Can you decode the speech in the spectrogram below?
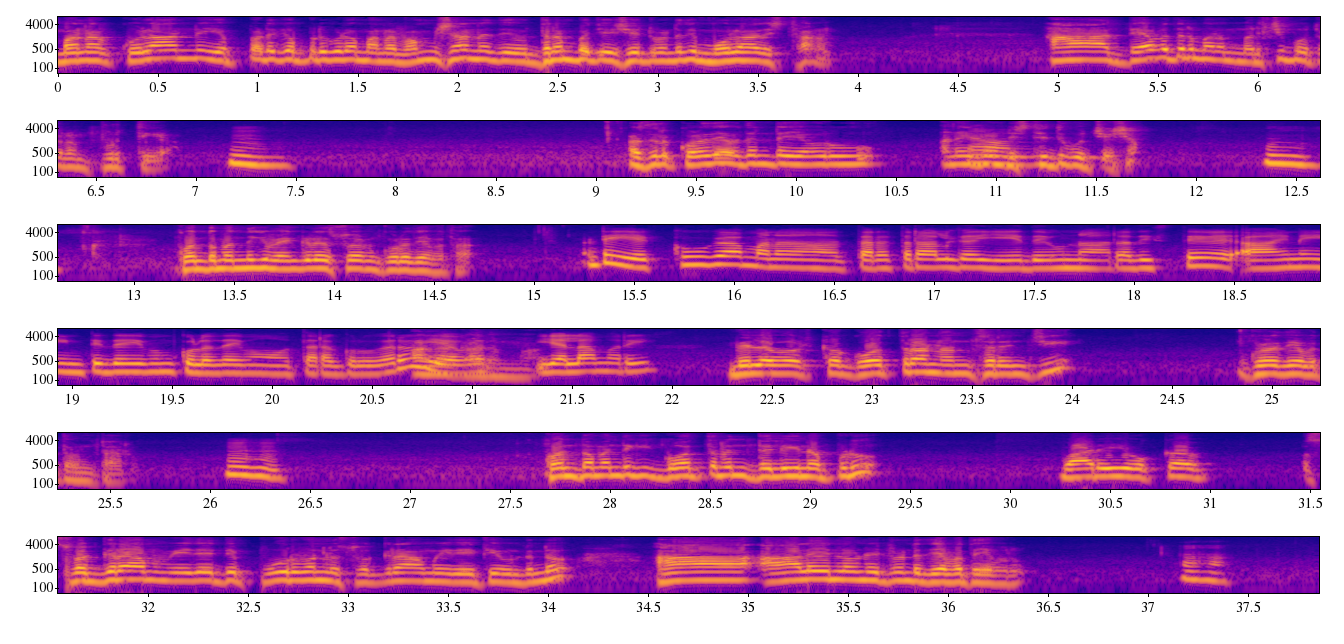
మన కులాన్ని ఎప్పటికప్పుడు కూడా మన వంశాన్ని ఉద్ధరింపజేసేటువంటిది మూలాది స్థానం ఆ దేవతను మనం మర్చిపోతున్నాం పూర్తిగా. అసలు కులదేవత అంటే ఎవరు అనేటువంటి స్థితికి వచ్చేసాం. కొంతమందికి వెంకటేశ్వర స్వామి కులదేవత. అంటే ఎక్కువగా మన తరతరాలుగా ఏ దేవుని ఆరాధిస్తే ఆయన ఇంటి దైవం కులదైవం అవుతారా గురుగారు? ఎవరు. ఎలా మరి? వీళ్ళ యొక్క గోత్రాన్ని అనుసరించి కులదేవత ఉంటారు. కొంతమందికి గోత్రం తెలియనప్పుడు వారి యొక్క స్వగ్రామం ఏదైతే పూర్వంలో స్వగ్రామం ఏదైతే ఉంటుందో ఆ ఆలయంలో ఉన్నటువంటి దేవత ఎవరు?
